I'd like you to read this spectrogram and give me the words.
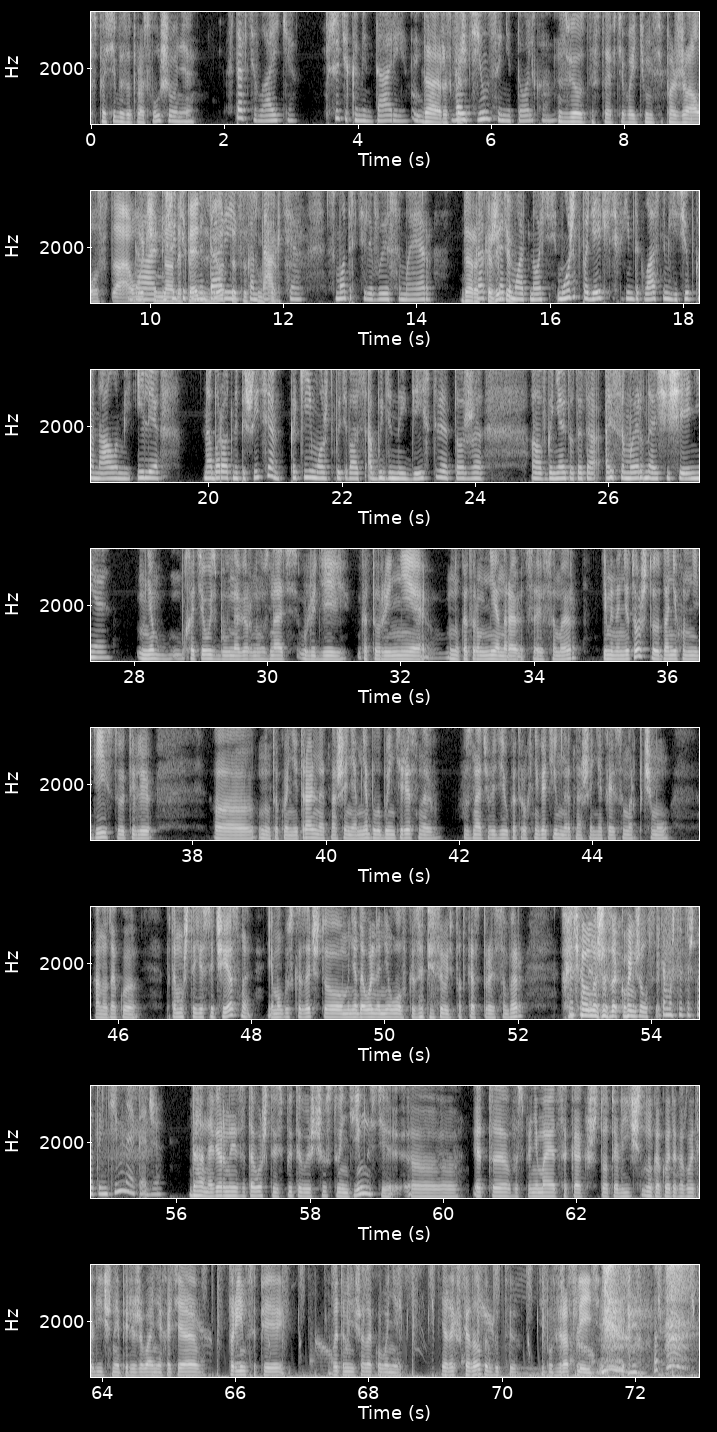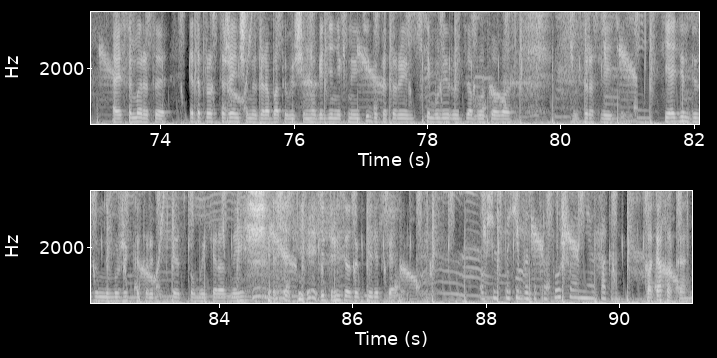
Спасибо за прослушивание. Ставьте лайки, пишите комментарии. Да, В расскажи. iTunes и не только. Звезды ставьте в iTunes, пожалуйста. да, Очень надо. пишите звезд комментарии это супер. ВКонтакте. Смотрите ли вы СМР? Да, Как вы к расскажите. этому относитесь? Может, поделитесь какими-то классными YouTube-каналами или наоборот напишите, какие, может быть, у вас обыденные действия тоже а, вгоняют вот это АСМРное ощущение. Мне хотелось бы, наверное, узнать у людей, которые не, ну, которым не нравится СМР, именно не то, что на них он не действует или, э, ну, такое нейтральное отношение, а мне было бы интересно узнать у людей, у которых негативное отношение к СМР, почему оно такое. Потому что, если честно, я могу сказать, что мне довольно неловко записывать подкаст про СМР, хотя он это- уже закончился. Потому что это что-то интимное, опять же. Да, наверное, из-за того, что испытываешь чувство интимности, э, это воспринимается как что-то личное, ну, какое-то какое-то личное переживание, хотя в принципе, в этом ничего такого нет. Я так сказал, как будто, типа, взрослеете. А СМР это, это просто женщины, зарабатывающие много денег на YouTube, которые симулируют заботу о вас. Взрослейте. И один безумный мужик, который достает с помойки разные вещи и трясет их перед камерой. В общем, спасибо за прослушивание. Пока. Пока-пока.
